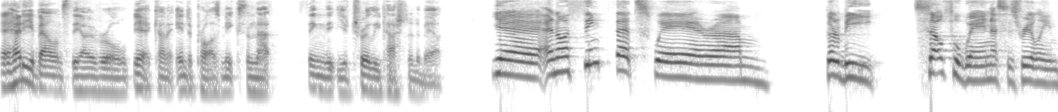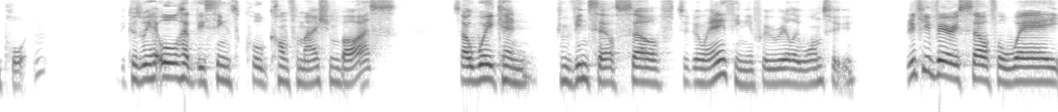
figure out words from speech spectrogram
how do you balance the overall, yeah, kind of enterprise mix and that thing that you're truly passionate about? Yeah. And I think that's where, um, got to be self awareness is really important because we all have these things called confirmation bias. So we can convince ourselves to do anything if we really want to. But if you're very self aware,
